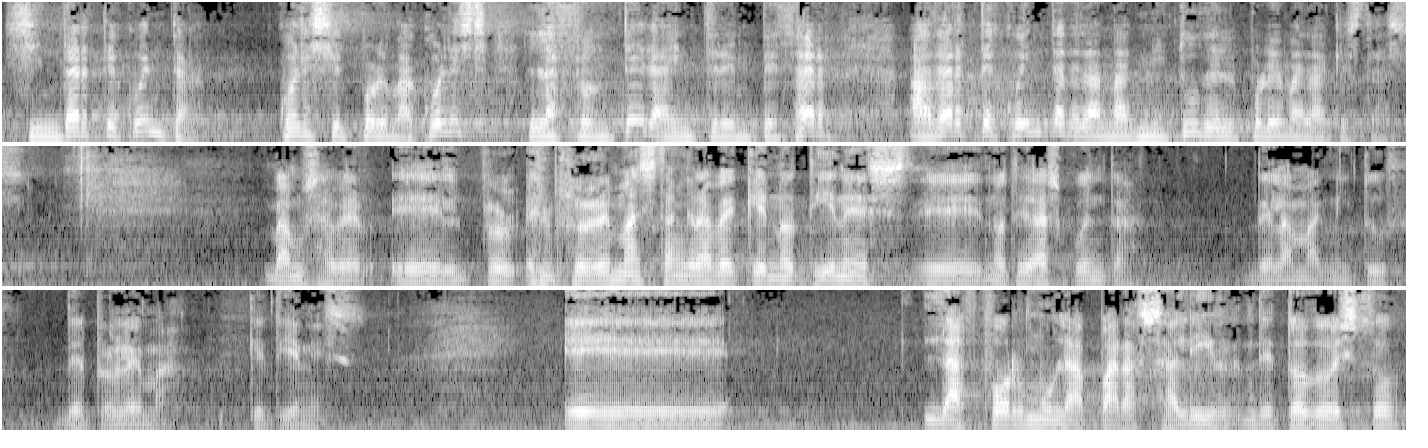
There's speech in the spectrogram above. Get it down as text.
sin darte cuenta. ¿Cuál es el problema? ¿Cuál es la frontera entre empezar a darte cuenta de la magnitud del problema en la que estás? Vamos a ver, el, problema es tan grave que no tienes, eh, no te das cuenta de la magnitud del problema que tienes. Eh, la fórmula para salir de todo esto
